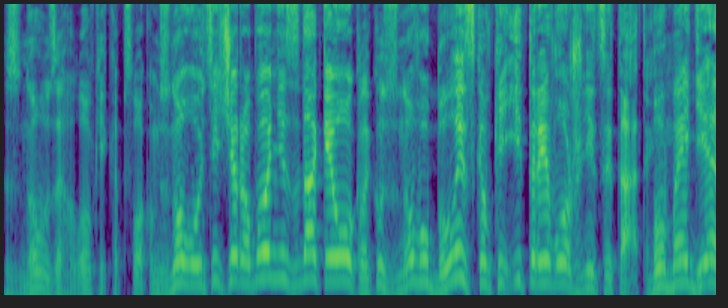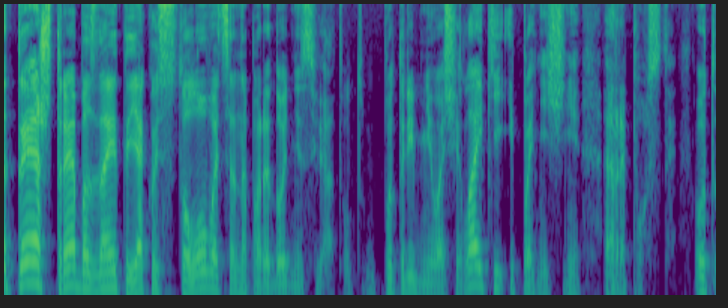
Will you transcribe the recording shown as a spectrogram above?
знову заголовки капслоком, знову ці червоні знаки оклику, знову блискавки і тривожні цитати. Бо медіа теж треба, знаєте, якось столоватися напередодні свят. От потрібні ваші лайки і панічні репости. От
